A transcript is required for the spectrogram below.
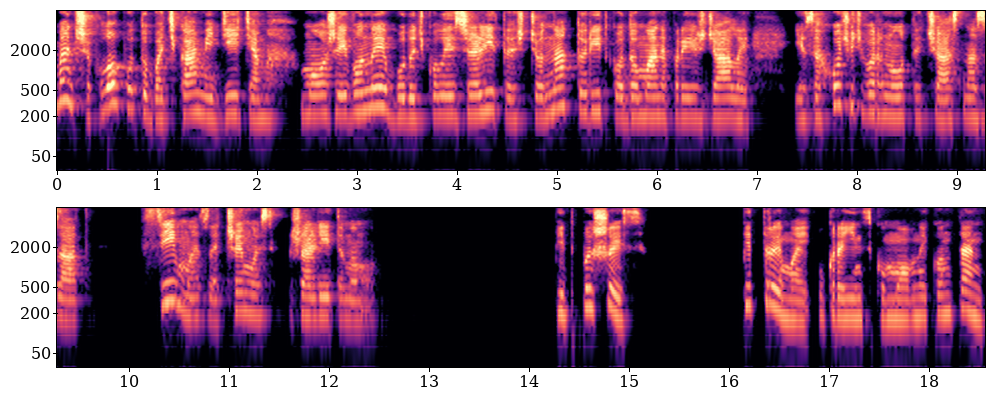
Менше клопоту батькам і дітям. Може, і вони будуть колись жаліти, що надто рідко до мене приїжджали і захочуть вернути час назад. Всі ми за чимось жалітимемо. Підпишись. Підтримай українськомовний контент.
